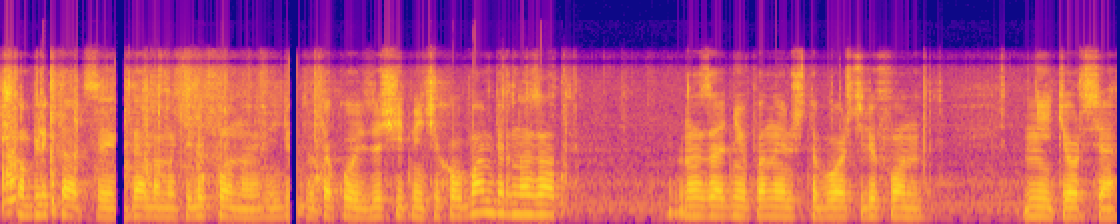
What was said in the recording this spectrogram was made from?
В комплектации к данному телефону идет вот такой защитный чехол бампер назад на заднюю панель чтобы ваш телефон не терся.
